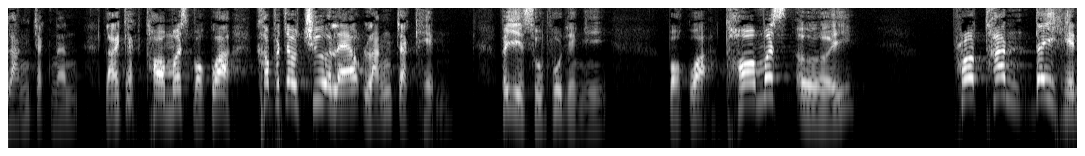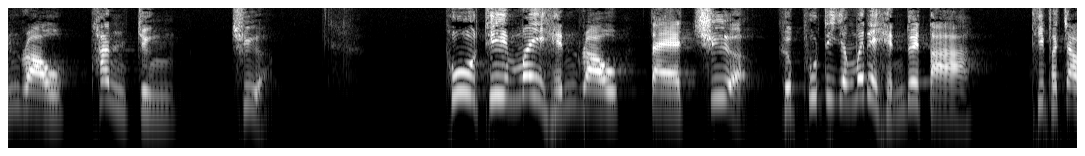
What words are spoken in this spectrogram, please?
หลังจากนั้น หลังจากโทมัสบอกว่าข้าพเจ้าเชื่อแล้วหลังจากเห็น พระเยซูพูดอย่างนี้ บอกว่าโทมัสเอ๋ยเพราะท่านได้เห็นเราท่านจึงเชื่อ ผู้ที่ไม่เห็นเราแต่เชื่อคือผู้ที่ยังไม่ได้เห็นด้วยตาที่พระเจ้า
